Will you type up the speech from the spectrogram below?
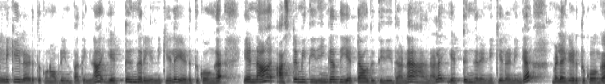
எண்ணிக்கையில் எடுத்துக்கணும் அப்படின்னு பார்த்தீங்கன்னா எட்டுங்கிற எண்ணிக்கையில் எடுத்துக்கோங்க. ஏன்னா அஷ்டமி திதிங்கிறது எட்டாவது திதி தானே? அதனால் எட்டுங்கிற எண்ணிக்கையில் நீங்கள் மிளகு எடுத்துக்கோங்க.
